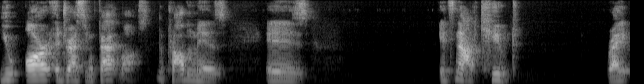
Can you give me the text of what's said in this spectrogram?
you are addressing fat loss. The problem is, is it's not acute, right?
